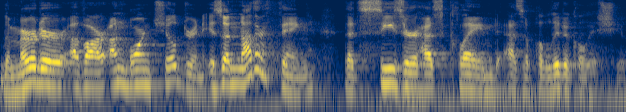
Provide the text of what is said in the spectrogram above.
The murder of our unborn children is another thing that Caesar has claimed as a political issue.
